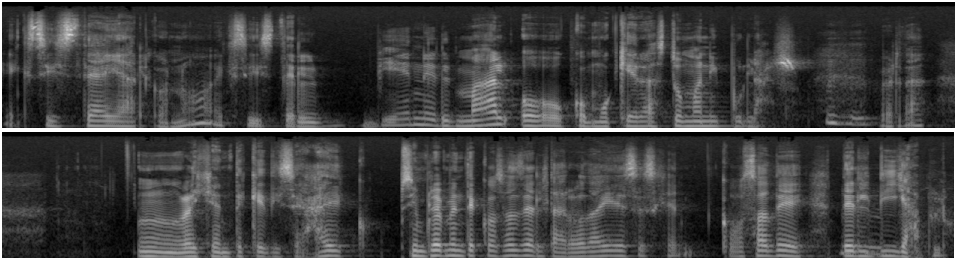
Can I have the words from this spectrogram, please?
existe hay algo, ¿no? Existe el bien, el mal o como quieras tú manipular, ¿verdad? Mm, hay gente que dice, ay, simplemente cosas del tarot, esa es cosa de, del diablo.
